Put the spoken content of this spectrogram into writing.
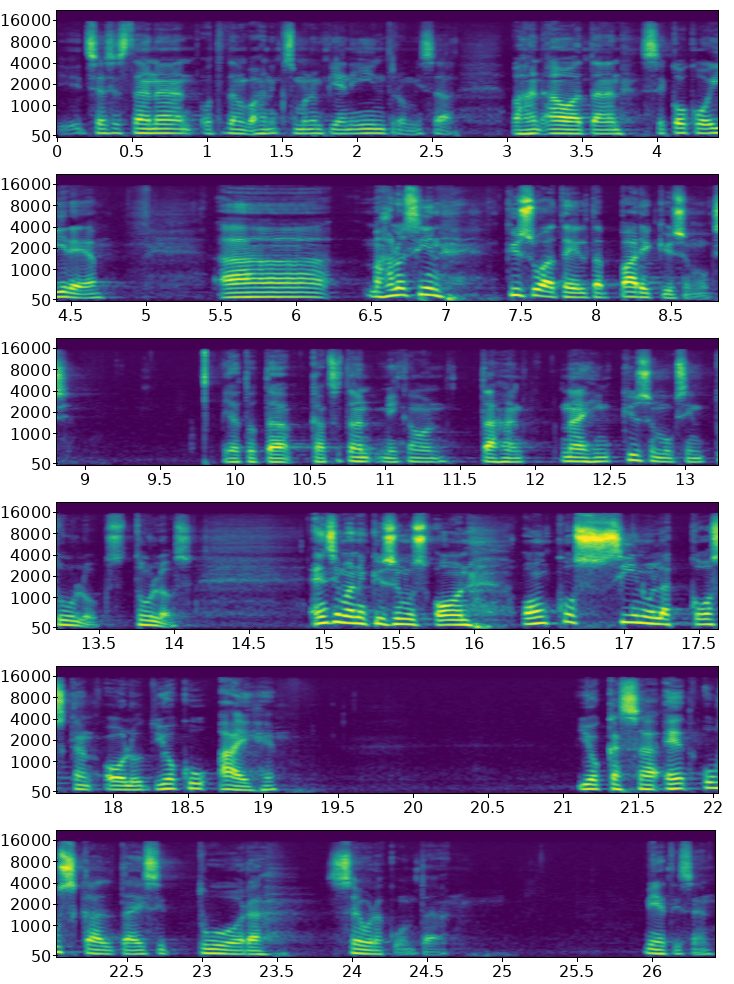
itse asiassa tänään otetaan vähän niin semmoinen pieni intro, missä vähän avataan se koko idea. Uh, mä haluaisin kysyä teiltä pari kysymyksiä. Ja tota, katsotaan, mikä on tähän näihin kysymyksiin tulos. tulos. Ensimmäinen kysymys on, onko sinulle koskaan ollut joku aihe, joka sä et uskaltaisi tuoda seurakuntaan? Mieti sen.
